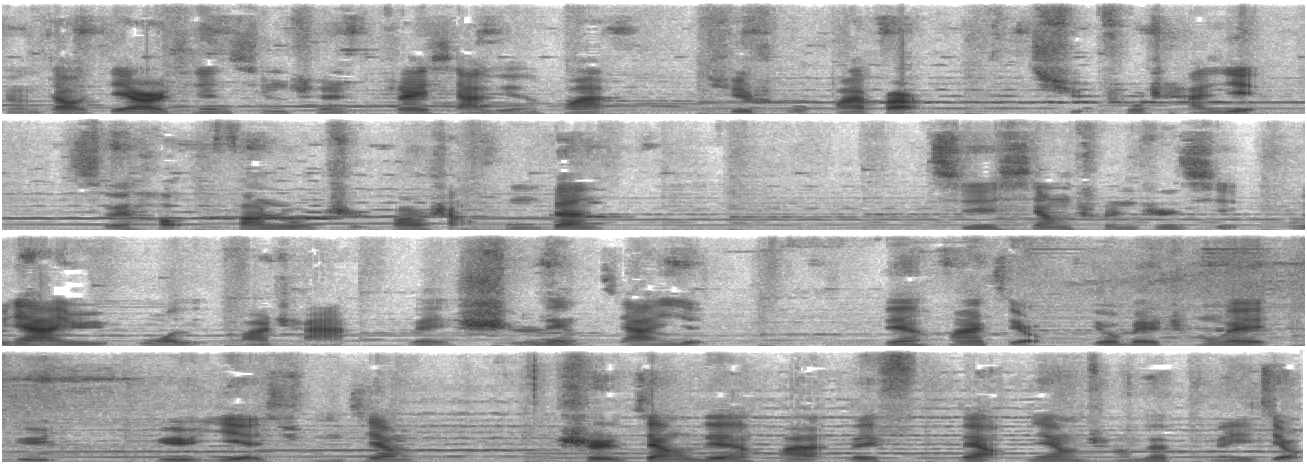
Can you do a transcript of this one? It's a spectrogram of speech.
等到第二天清晨，摘下莲花，去除花瓣，取出茶叶，随后放入纸包上烘干，其香醇之气不亚于茉莉花茶，为时令佳饮。莲花酒又被称为玉玉叶琼浆，是将莲花为辅料酿成的美酒，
